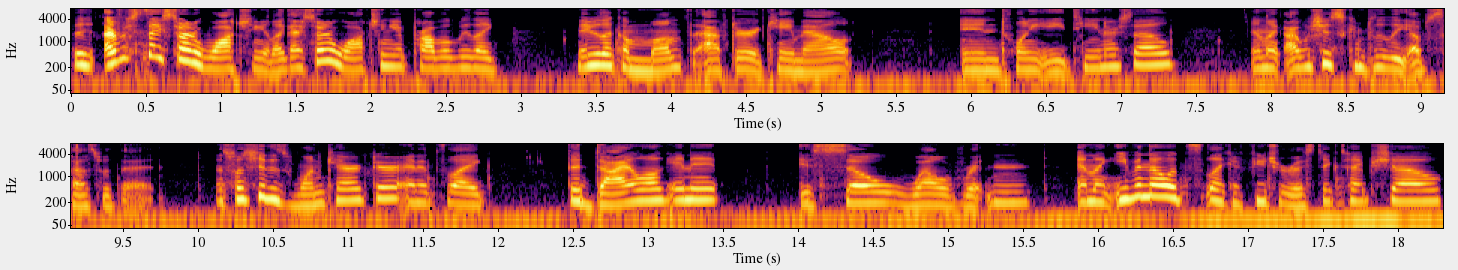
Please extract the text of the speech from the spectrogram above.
the. Ever since I started watching it, like I started watching it probably like maybe like a month after it came out in 2018 or so, and like I was just completely obsessed with it. Especially this one character, and it's like the dialogue in it is so well written, and like even though it's like a futuristic type show.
